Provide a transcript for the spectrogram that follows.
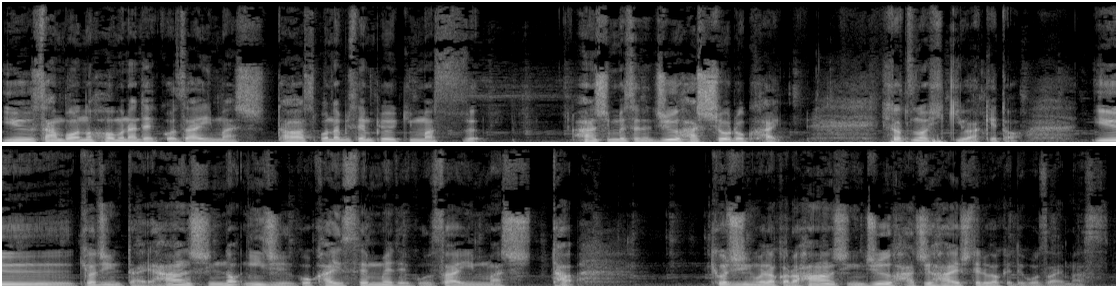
いう3本のホームランでございました。スポナビ戦表いきます。阪神目線で18勝6敗、一つの引き分けという巨人対阪神の25回戦目でございました。巨人はだから阪神18敗してるわけでございます。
